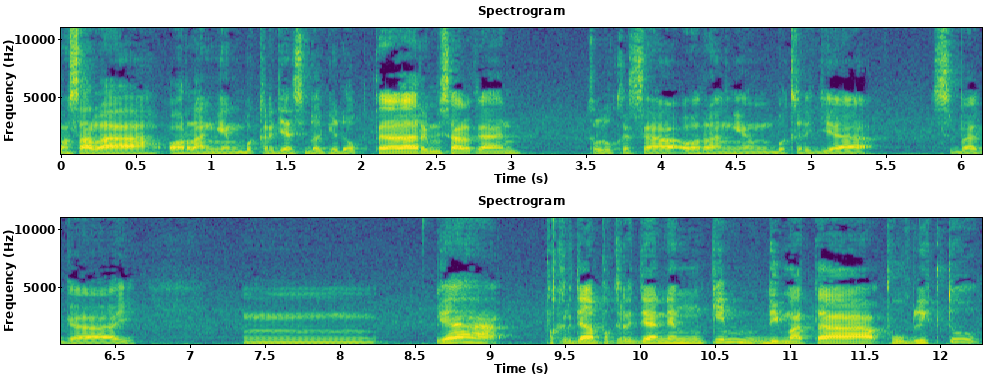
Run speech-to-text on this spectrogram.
masalah orang yang bekerja sebagai dokter misalkan. Keluh kesah orang yang bekerja sebagai hmm, ya pekerjaan-pekerjaan yang mungkin di mata publik tuh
